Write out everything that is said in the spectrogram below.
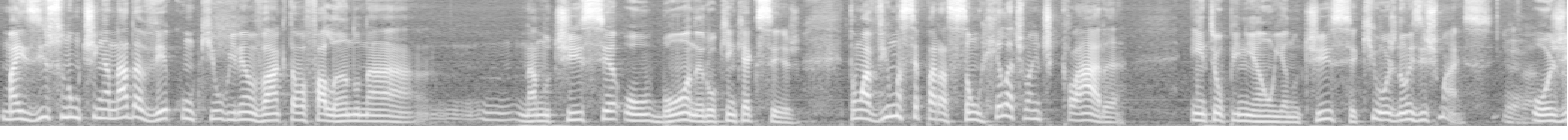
Mas isso não tinha nada a ver com o que o William Vac estava falando na, na notícia, ou o Bonner, ou quem quer que seja. Então havia uma separação relativamente clara entre a opinião e a notícia que hoje não existe mais. É. Hoje,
